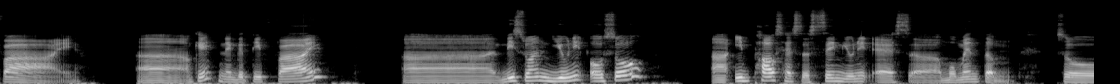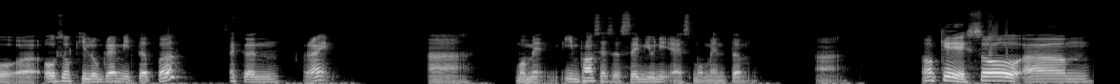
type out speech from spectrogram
5 uh, okay negative 5 uh, this one unit also uh, impulse has the same unit as uh, momentum. So uh, also kilogram meter per second right? Uh, moment impulse has the same unit as momentum. Uh, okay so um,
